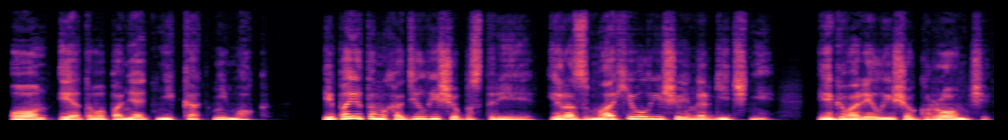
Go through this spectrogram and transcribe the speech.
Он этого понять никак не мог, и поэтому ходил еще быстрее, и размахивал еще энергичнее, и говорил еще громче,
